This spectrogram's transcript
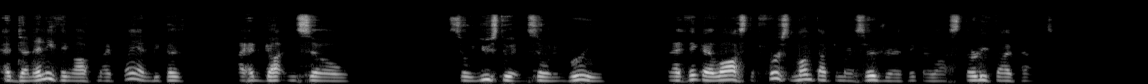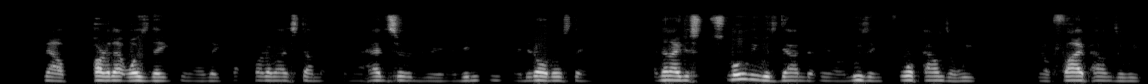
had done anything off my plan because I had gotten so so used to it and so in a groove. And I think I lost the first month after my surgery. I think I lost 35 pounds. Now, part of that was they, you know, they cut part of my stomach, and I had surgery, and I didn't eat, and I did all those things. And then I just slowly was down to, you know, losing four pounds a week, you know, five pounds a week.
